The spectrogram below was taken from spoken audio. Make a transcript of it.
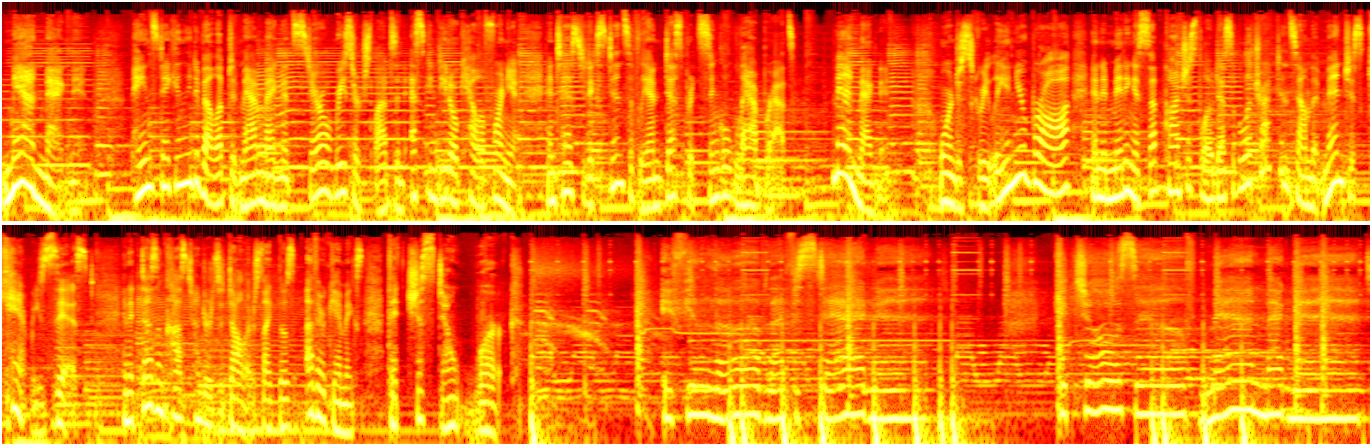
Man Magnet. painstakingly developed at Man Magnet's sterile research labs in Escondido, California, and tested extensively on desperate single lab rats. Man Magnet, worn discreetly in your bra and emitting a subconscious low decibel attractant sound that men just can't resist. And it doesn't cost hundreds of dollars like those other gimmicks that just don't work. If your love life is stagnant, get yourself Man Magnet.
